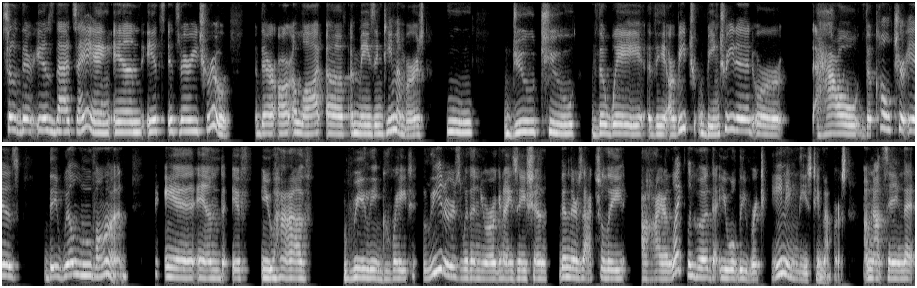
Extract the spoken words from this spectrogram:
so there is that saying, and it's it's very true. There are a lot of amazing team members who, due to the way they are be- being treated or how the culture is, they will move on. And, and if you have really great leaders within your organization, then there's actually a higher likelihood that you will be retaining these team members. I'm not saying that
